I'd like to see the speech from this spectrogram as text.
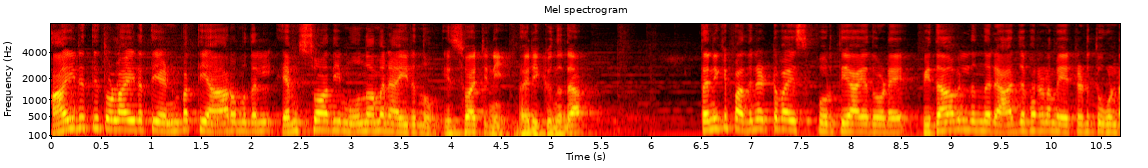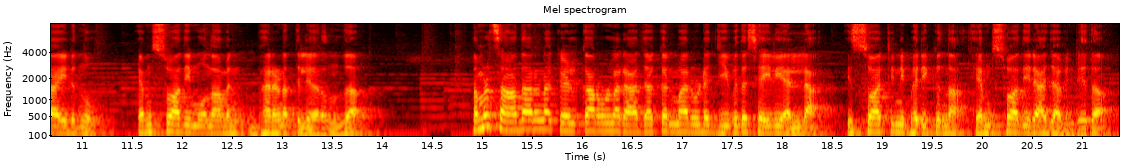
ആയിരത്തി തൊള്ളായിരത്തി എൺപത്തി ആറ് മുതൽ എം സ്വാതി മൂന്നാമനായിരുന്നു ഇസ്വാറ്റിനി ഭരിക്കുന്നത്. തനിക്ക് പതിനെട്ട് വയസ്സ് പൂർത്തിയായതോടെ പിതാവിൽ നിന്ന് രാജഭരണം ഏറ്റെടുത്തുകൊണ്ടായിരുന്നു എം സ്വാതി മൂന്നാമൻ ഭരണത്തിലേറുന്നത്. നമ്മൾ സാധാരണ കേൾക്കാറുള്ള രാജാക്കന്മാരുടെ ജീവിതശൈലിയല്ല ഇസ്വാറ്റിനി ഭരിക്കുന്ന എം സ്വാതി രാജാവിന്റേത്.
